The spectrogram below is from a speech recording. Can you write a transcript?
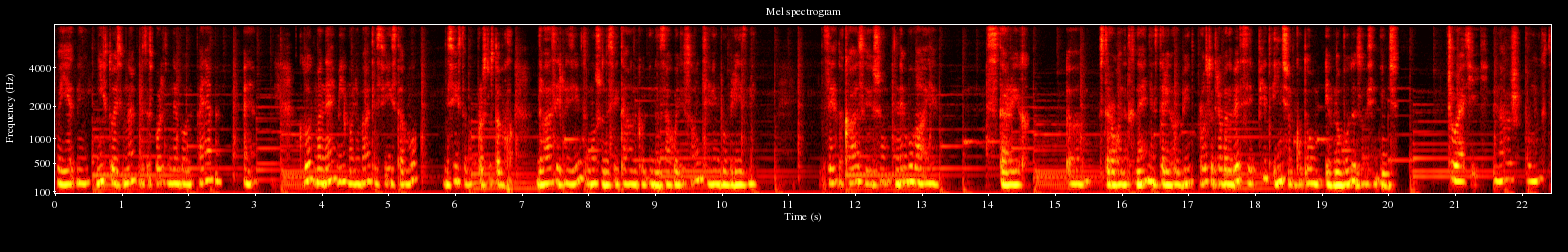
поєднані. Ніхто зі мною про це спорту не буде. Понятно? Понятно. Клод мене міг малювати свій ставок не свій ставок просто ставок 20 разів, тому що на світанку і на заході сонця він був різний. Це доказує, що не буває старих, е, старого натхнення, старих робіт. Просто треба дивитися під іншим кутом, і воно буде зовсім інше. Третій наш пункт.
